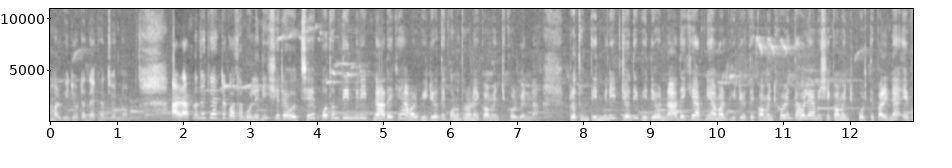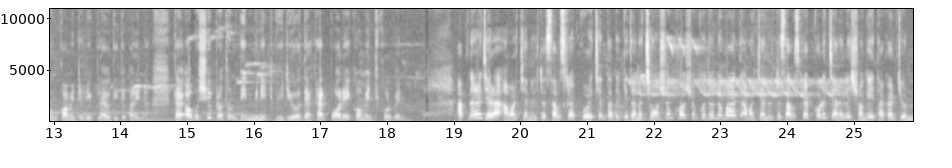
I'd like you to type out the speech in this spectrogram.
আমার ভিডিওটা দেখার জন্য। আর আপনাদেরকে একটা কথা বলে নিই, সেটা হচ্ছে প্রথম তিন মিনিট না দেখে আমার ভিডিওতে কোনো ধরনের কমেন্ট করবেন না। প্রথম তিন মিনিট যদি ভিডিও না দেখে আপনি আমার ভিডিওতে কমেন্ট করেন, তাহলে আমি সেই কমেন্ট পড়তে পারি না এবং কমেন্টের রিপ্লাইও দিতে পারি না। তাই অবশ্যই প্রথম তিন মিনিট ভিডিও দেখার পরে কমেন্ট করবেন। আপনারা যারা আমার চ্যানেলটা সাবস্ক্রাইব করেছেন, তাদেরকে জানাচ্ছি অসংখ্য অসংখ্য ধন্যবাদ। আমার চ্যানেলটা সাবস্ক্রাইব করে চ্যানেলের সঙ্গেই থাকার জন্য।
